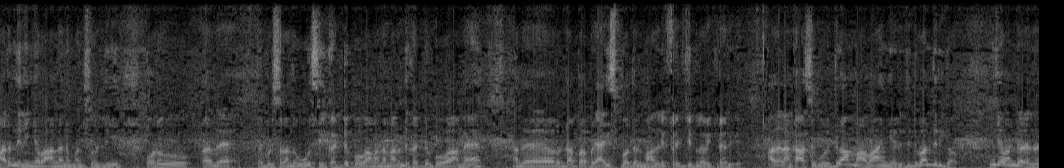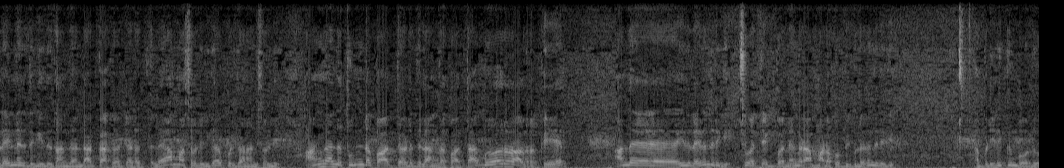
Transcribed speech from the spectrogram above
மருந்து நீங்கள் வாங்கணும்னு சொல்லி ஒரு அந்த எப்படி சொல்ல அந்த ஊசி கட்டு போகாமல் அந்த மருந்து கட்டு போகாமல் அந்த ஒரு டப்பா அப்படி ஐஸ் போத்தல் மாதிரி ஃப்ரிட்ஜுக்குள்ளே வைக்கிறதுக்கு. அதெல்லாம் காசு கொடுத்து அம்மா வாங்கி எடுத்துட்டு வந்திருக்கோம் இங்கே வந்த இடத்துல என்னத்துக்கு இது தந்த அக்கா கேட்ட இடத்துல அம்மா சொல்லியிருக்கா இப்படி தானு சொல்லி. அங்கே அந்த துண்டை பார்த்த இடத்துல அங்கே பார்த்தா வேறு ஆள்ற பேர் அந்த இதில் இருந்திருக்கு. சுவர் செக் பண்ணு எங்களோட அம்மாவோட கோப்பிக்குள்ளே இருந்திருக்கு. அப்படி இருக்கும்போது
